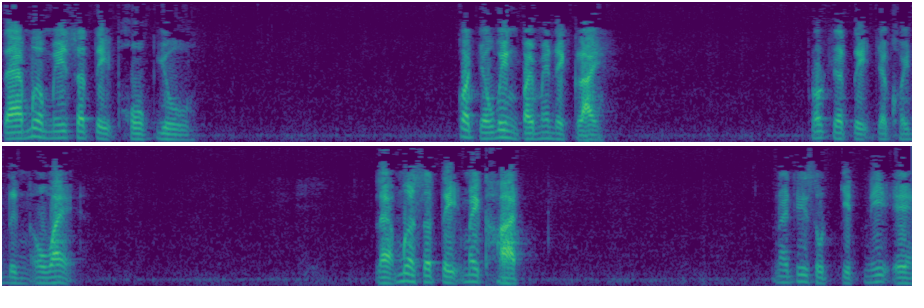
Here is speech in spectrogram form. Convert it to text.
แต่เมื่อมีสติผูกอยู่ ก็จะวิ่งไปไม่ได้ไกล เพราะสติจะคอยดึงเอาไว้ และเมื่อสติไม่ขาด ในที่สุดจิตนี้เอง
